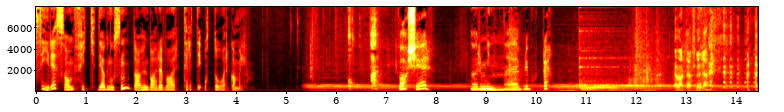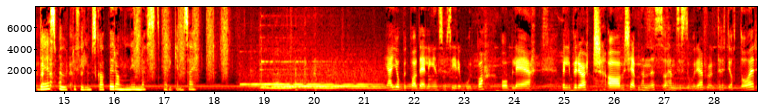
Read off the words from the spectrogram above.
Siri, som fikk diagnosen da hun bare var 38 år gammel. Åtte. Hva skjer når minnene blir borte? Jeg har vært der før, jeg. Det spurte filmskaper Ragnhild Nøst Bergem seg. Jeg jobbet på avdelingen som Siri bor på, og ble veldig berørt av skjebnen hennes og hennes historie. For 38 år,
